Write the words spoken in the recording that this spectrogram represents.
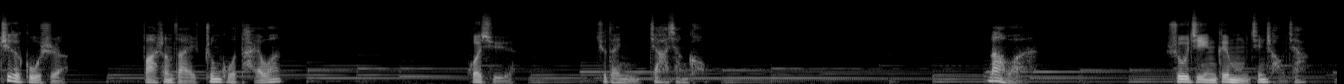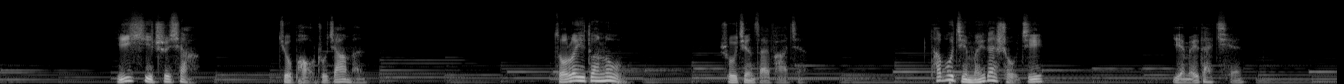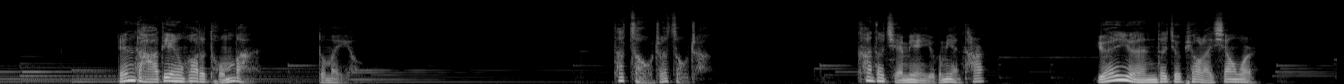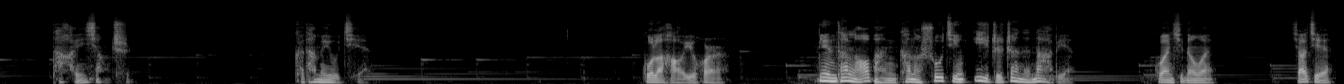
这个故事发生在中国台湾，或许就在你家乡口。那晚，舒静跟母亲吵架，一气之下就跑出家门。走了一段路，舒静才发现，他不仅没带手机，也没带钱，连打电话的铜板都没有。他走着走着，看到前面有个面摊远远的就飘来香味儿。他很想吃，可他没有钱。过了好一会儿。面摊老板看到舒静一直站在那边，关心的问：“小姐，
